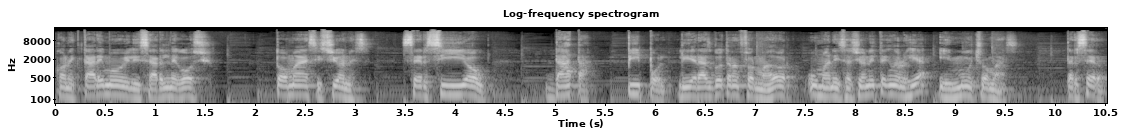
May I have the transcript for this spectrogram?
conectar y movilizar el negocio, toma de decisiones, ser CEO, data, people, liderazgo transformador, humanización y tecnología y mucho más. Tercero,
